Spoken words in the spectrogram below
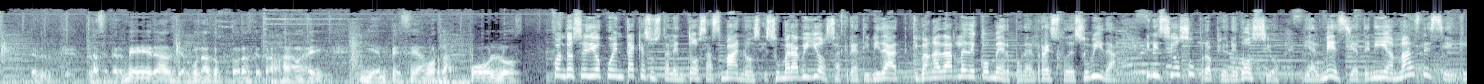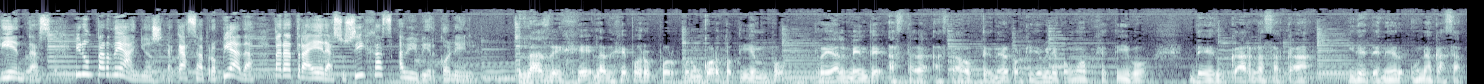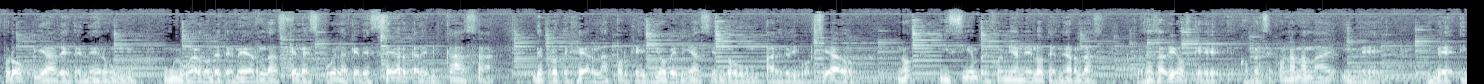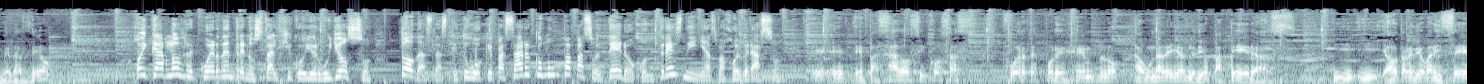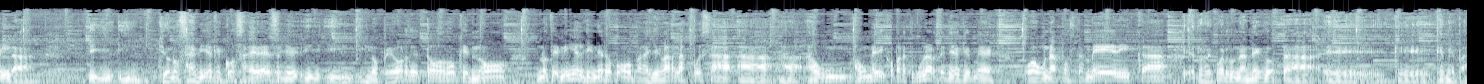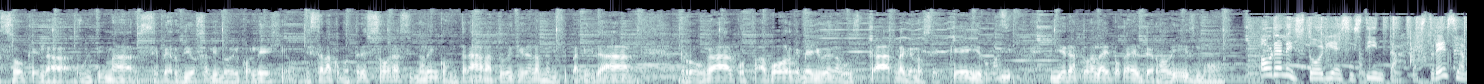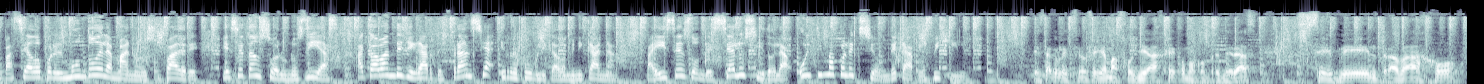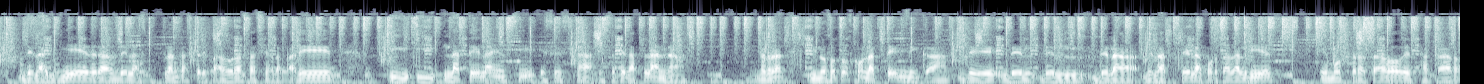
enfermeras y algunas doctoras que trabajaban ahí y empecé a bordar polos. Cuando se dio cuenta que sus talentosas manos y su maravillosa creatividad iban a darle de comer por el resto de su vida, inició su propio negocio y al mes ya tenía más de 100 clientas y en un par de años la casa apropiada para traer a sus hijas a vivir con él. Las dejé, las dejé por, un corto tiempo, realmente hasta, hasta obtener, porque yo vine con un objetivo de educarlas acá y de tener una casa propia, de tener un, un, lugar donde tenerlas, que la escuela quede cerca de mi casa, de protegerlas, porque yo venía siendo un padre divorciado, ¿no? Y siempre fue mi anhelo tenerlas, gracias a Dios que conversé con la mamá y me, y me, y me las dio. Hoy Carlos recuerda entre nostálgico y orgulloso todas las que tuvo que pasar como un papá soltero con tres niñas bajo el brazo. He, pasado sí cosas fuertes, por ejemplo, a una de ellas le dio paperas y, y a otra le dio varicela y, yo no sabía qué cosa era eso. Y, lo peor de todo, que no, no tenía el dinero como para llevarlas pues a, un, médico particular. Tenía que irme o a una posta médica. Recuerdo una anécdota eh, que, que, me pasó, que la última se perdió saliendo del colegio. Estaba como tres horas y no la encontraba. Tuve que ir a la municipalidad rogar, por favor, que me ayuden a buscarla, que no sé qué. y era toda la época del terrorismo. Ahora la historia es distinta. Las tres se han paseado por el mundo de la mano de su padre y hace tan solo unos días acaban de llegar de Francia y República Dominicana, países donde se ha lucido la última colección de Carlos Vigil. Esta colección se llama Follaje, como comprenderás, se ve el trabajo de las hiedras, de las plantas trepadoras hacia la pared y, la tela en sí es esta, esta tela plana ¿verdad? Y nosotros con la técnica de, la, de, la, tela cortada al 10 hemos tratado de sacar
